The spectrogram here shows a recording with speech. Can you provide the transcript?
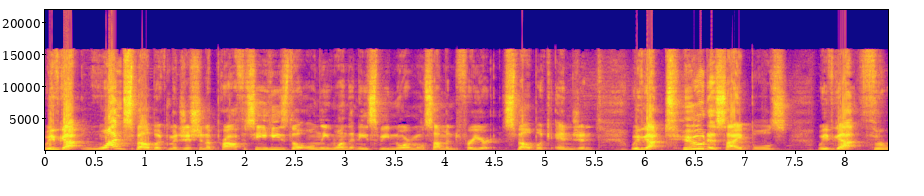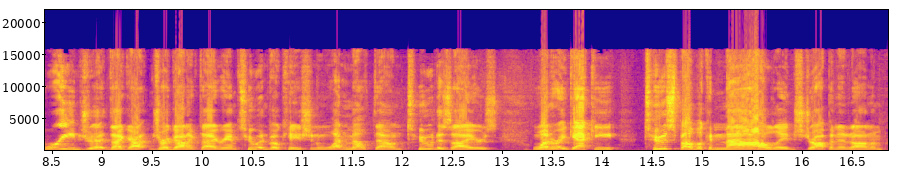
We've got one Spellbook Magician of Prophecy. He's the only one that needs to be normal summoned for your Spellbook engine. We've got two Disciples. We've got three Dra Dragonic Diagram, two Invocation, one Meltdown, two Desires, one Raigeki, two Spellbook Knowledge, dropping it on them,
